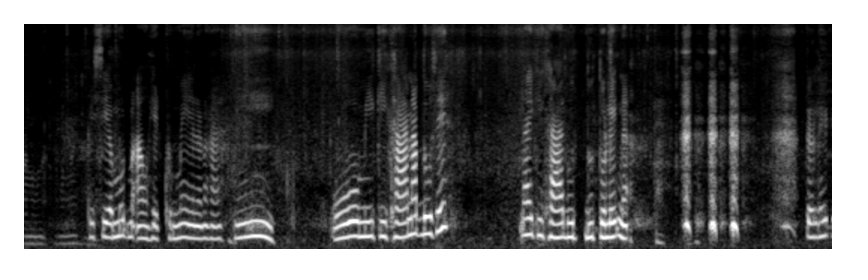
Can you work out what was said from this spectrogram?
ทางนู้นอะทางนู้นไม่หาพี่เสียมุดมาเอาเห็ดคุณแม่แล้วนะคะ นี่โอ้มีกี่ขานับดูสิได้กี่ขาดูดูตัวเล็กน่ะ ตัวเล็ก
